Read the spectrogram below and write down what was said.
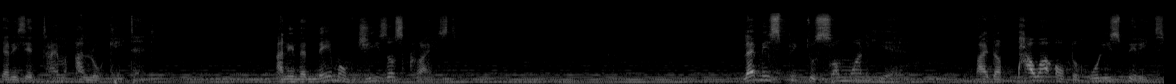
There is a time allocated. And in the name of Jesus Christ, let me speak to someone here by the power of the Holy Spirit.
